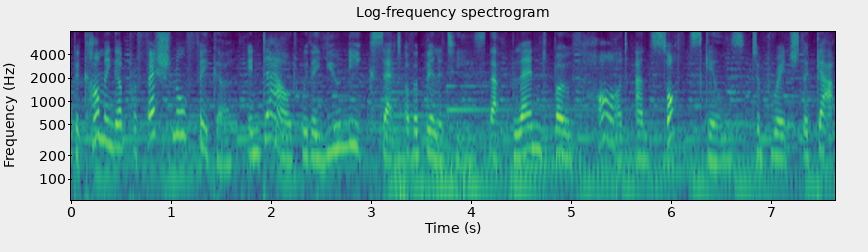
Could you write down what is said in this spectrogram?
becoming a professional figure endowed with a unique set of abilities that blend both hard and soft skills to bridge the gap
